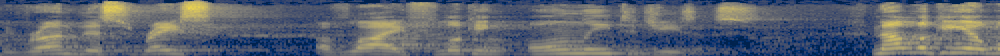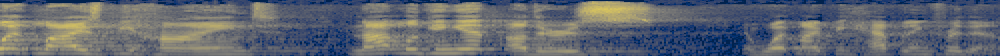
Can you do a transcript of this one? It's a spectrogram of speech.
We run this race of life looking only to Jesus. Not looking at what lies behind, not looking at others and what might be happening for them,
